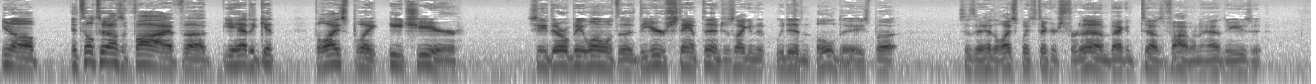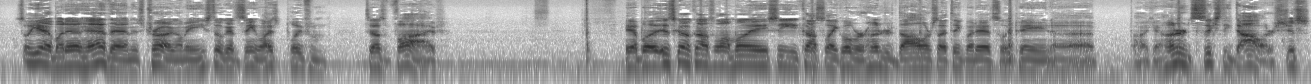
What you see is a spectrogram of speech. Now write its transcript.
you know, until 2005, uh, you had to get the license plate each year See, there will be one with the, the years stamped in, just like in, we did in old days, but since they had the license plate stickers for them back in 2005 when I had to use it. So yeah, my dad had that in his truck. I mean, he still got the same license plate from 2005. Yeah, but it's going to cost a lot of money. See, it costs like over $100. I think my dad's like paying uh, like $160 just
